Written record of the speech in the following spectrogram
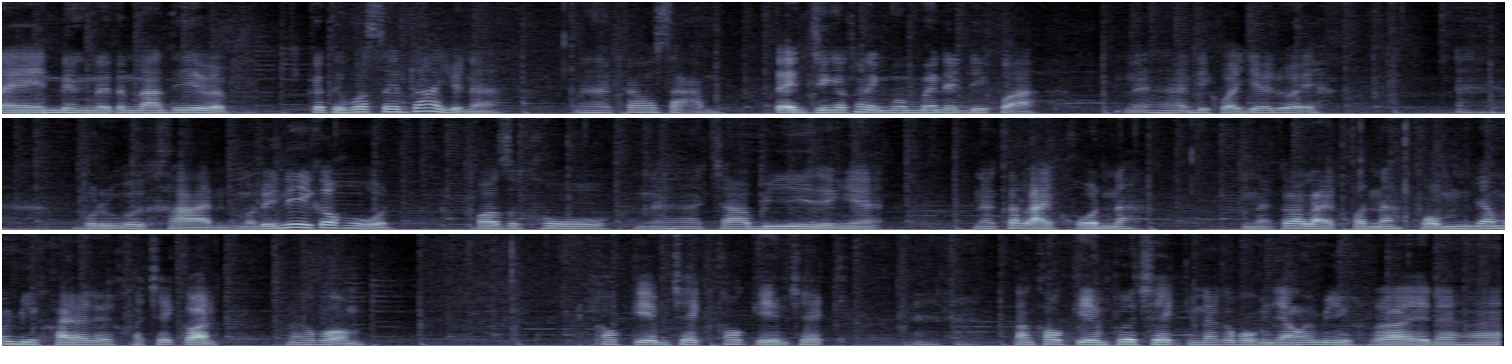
ในหนึ่งในตำนานที่แบบก็ถือว่าเซฟได้อยู่นะ นะฮะ93 แต่จริงก็คอนิกโมเมนต์เนี่ยดีกว่านะฮะดีกว่าเยอะด้วยบรูเวอร์คารมาดินี่ก็โหดพอสโคนะฮะชาบีอย่างเงี้ยนะก็หลายคนนะนะก็หลายคนนะ ผมยังไม่มีใครเลยขอเช็คก่อนนะครับผมเข้าเกมเช็คเข้าเกมเช็คต้องเข้าเกมเพื่อเช็คนะครับผมยังไม่มีใครนะฮะ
